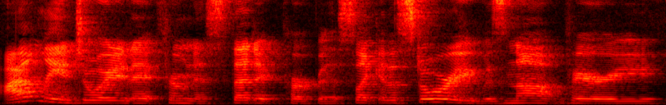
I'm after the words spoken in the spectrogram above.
I only enjoyed it from an aesthetic purpose. Like, the story was not very.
